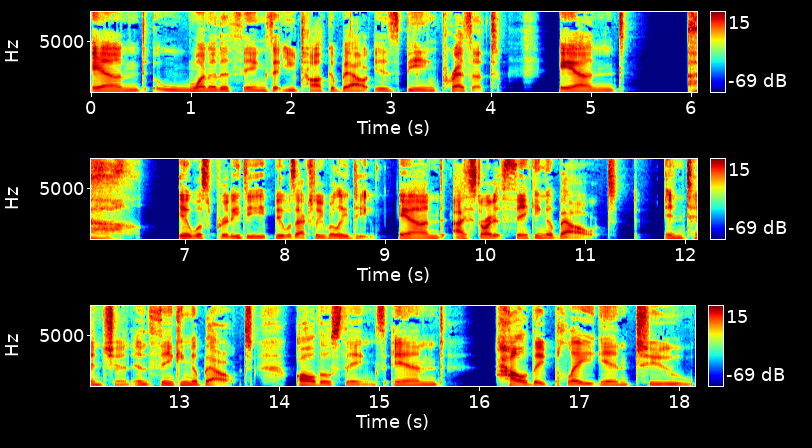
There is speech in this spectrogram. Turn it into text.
And one of the things that you talk about is being present. And uh, it was pretty deep. It was actually really deep. And I started thinking about intention and thinking about all those things and how they play into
